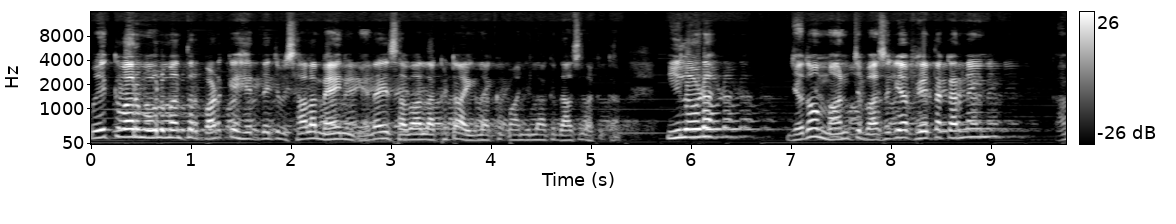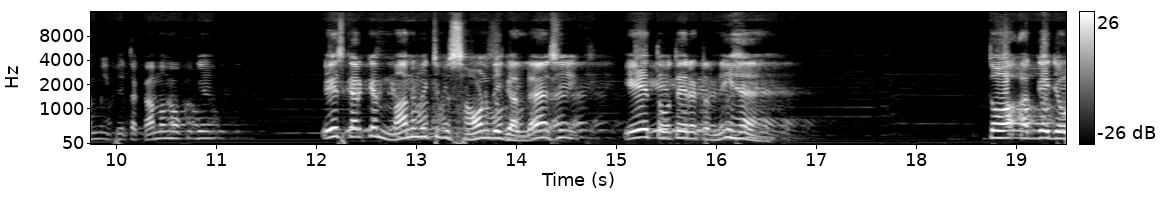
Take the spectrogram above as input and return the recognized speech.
ਤੂੰ ਇੱਕ ਵਾਰ ਮੂਲ ਮੰਤਰ ਪੜ੍ਹ ਕੇ ਹਿਰਦੇ 'ਚ ਵਸਾ ਲੈ, ਮੈਂ ਨਹੀਂ ਕਹਿੰਦਾ ਇਹ ਸਵਾ ਲੱਖ 2.5 ਲੱਖ 5 ਲੱਖ 10 ਲੱਖ ਕਰ। ਕੀ ਲੋੜ ਆ? ਜਦੋਂ ਮਨ 'ਚ ਵਸ ਗਿਆ, ਫੇਰ ਤਾਂ ਕਰਨਾ ਹੀ ਨਹੀਂ। ਕੰਮ ਹੀ ਫੇਰ ਤਾਂ ਕੰਮ ਮੁੱਕ ਗਿਆ। ਇਸ ਕਰਕੇ ਮਨ ਵਿੱਚ ਵਸਾਉਣ ਦੀ ਗੱਲ ਹੈ ਅਸੀਂ ਇਹ ਤੋਤੇ ਰਟਨ ਨਹੀਂ ਹੈ। ਤੋ ਅੱਗੇ ਜੋ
